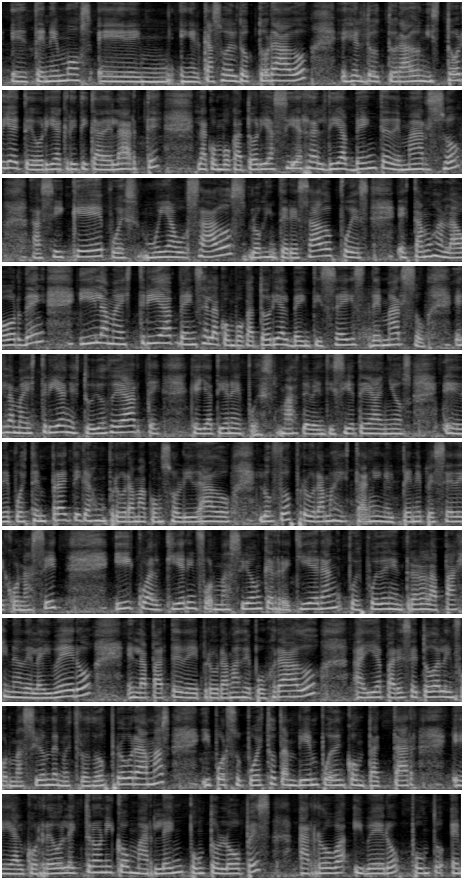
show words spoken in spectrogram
Eh, tenemos en el caso del doctorado, es el doctorado en Historia y Teoría Crítica del Arte. La convocatoria cierra el día 20 de marzo, así que pues muy abusados, los interesados pues estamos a la orden y la maestría vence la convocatoria el 26 de marzo. Es la maestría en estudios de arte que ya tiene pues más de 27 años eh, de puesta en práctica. Es un programa consolidado. Los dos programas están en el PNPC de CONACIT y cualquier información que requieran pues pueden entrar a la página de la Ibero en la parte de programas de posgrado. Ahí aparece toda la información de nuestros dos programas y por supuesto también pueden contactar eh, al correo electrónico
